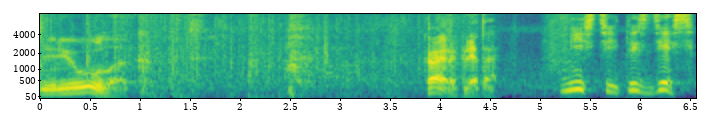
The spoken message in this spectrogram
Переулок. Хайра Клета. Мистий, ты здесь.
